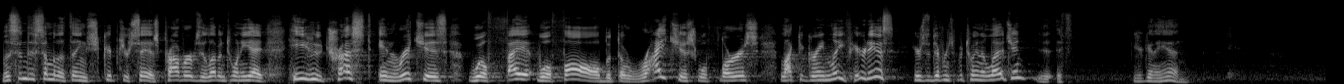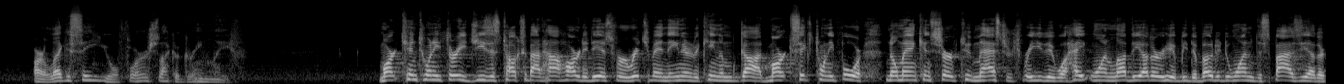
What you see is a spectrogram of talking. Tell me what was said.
Listen to some of the things Scripture says. Proverbs 11 28. He who trusts in riches will, fa- will fall, but the righteous will flourish like the green leaf. Here it is. Here's the difference between a legend. It's, you're going to end. Our legacy, you will flourish like a green leaf. Mark 10 23, Jesus talks about how hard it is for a rich man to enter the kingdom of God. Mark 6 24, no man can serve two masters, for either he will hate one, love the other, he'll be devoted to one and despise the other.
